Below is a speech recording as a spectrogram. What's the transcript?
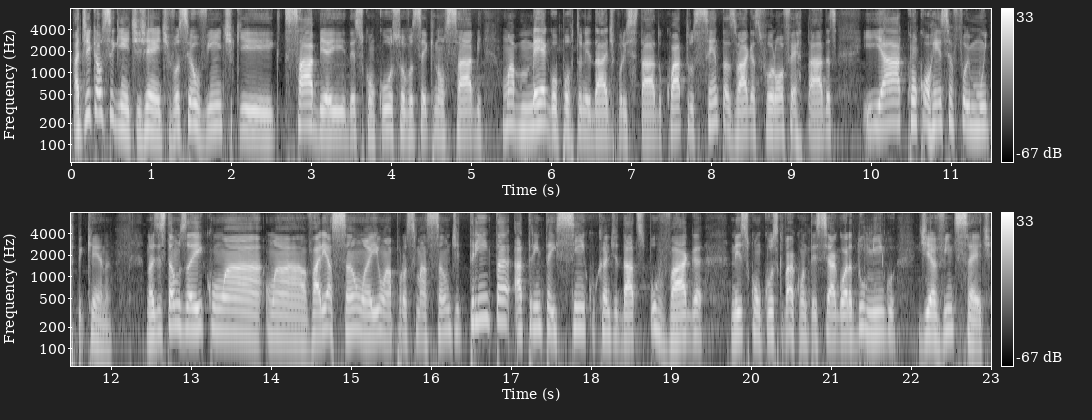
A dica é o seguinte, gente, você ouvinte que sabe aí desse concurso, ou você que não sabe, uma mega oportunidade para o Estado, 400 vagas foram ofertadas e a concorrência foi muito pequena. Nós estamos aí com uma, variação aí, uma aproximação de 30 a 35 candidatos por vaga nesse concurso que vai acontecer agora domingo, dia 27.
